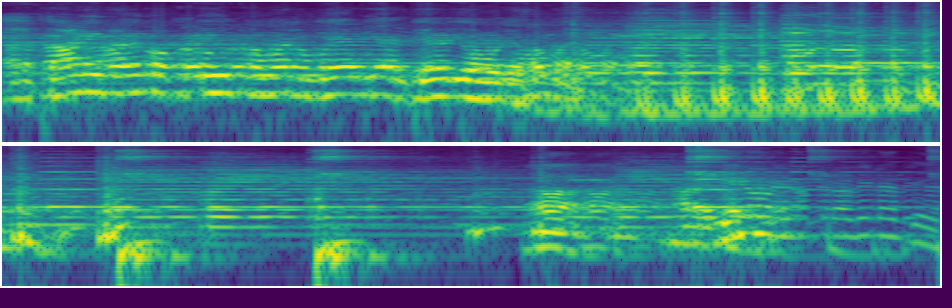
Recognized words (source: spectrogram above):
અને કાણીનો એકો કડિયુગનો મારી મેરિયા ભેડિયો મળે ખબર હા અને નમ્ર વિનંતી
